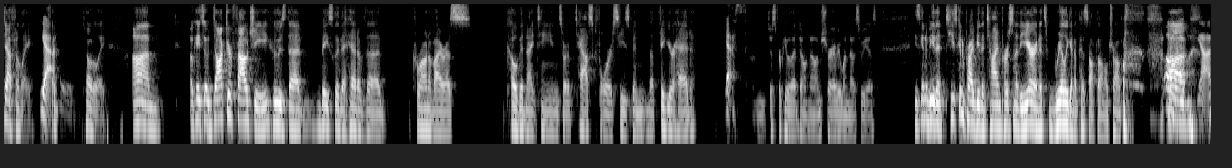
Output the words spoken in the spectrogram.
definitely Yeah. Totally. Um, okay, so Dr. Fauci, who's the basically the head of the coronavirus COVID 19 sort of task force, he's been the figurehead. Yes. Um, just for people that don't know, I'm sure everyone knows who he is. He's going to be the he's going to probably be the Time Person of the Year, and it's really going to piss off Donald Trump. Oh, um, yeah.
